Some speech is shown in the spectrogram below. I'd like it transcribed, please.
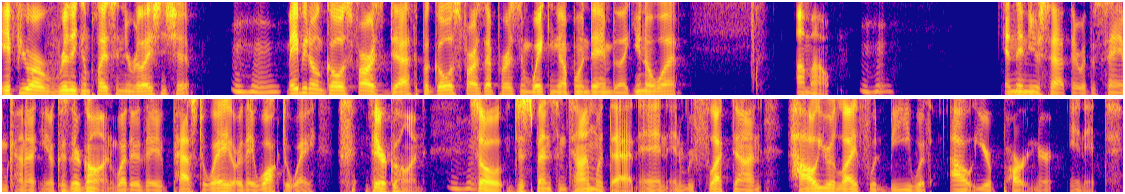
If you are really complacent in your relationship, Mm-hmm. maybe don't go as far as death, but go as far as that person waking up one day and be like, you know what? I'm out. Mm-hmm. And then you're sat there with the same kind of, you know, because they're gone. Whether they passed away or they walked away, they're gone. Mm-hmm. So just spend some time with that and, and reflect on how your life would be without your partner in it.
